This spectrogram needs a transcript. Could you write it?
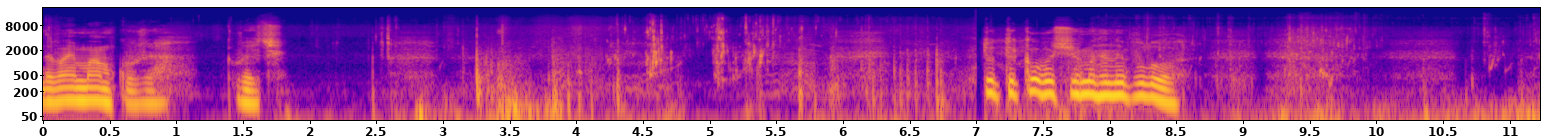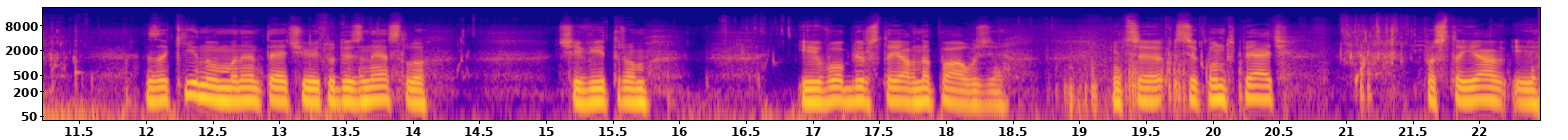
Давай мамку вже клич. Тут такого ще в мене не було. Закинув мене течею туди знесло чи вітром. І воблер стояв на паузі. І це секунд 5 постояв і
